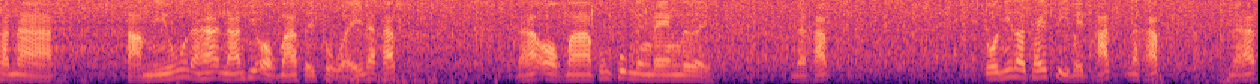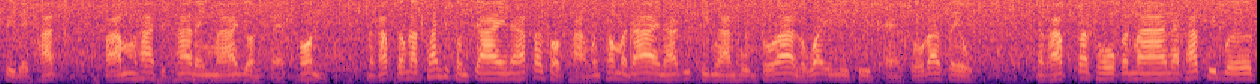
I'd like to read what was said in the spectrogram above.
ขนาด 3 นิ้วนะฮะน้ำที่ออกมาสวยๆนะครับนะฮะออกมาพุ่งๆแรงๆเลยนะครับ ตัวนี้เราใช้ 4 ใบพัดนะครับนะฮะ4ใบพัดปั๊ม 5.5 แรงม้าหย่อน 8 ท่อนนะครับสำหรับท่านที่สนใจนะครับก็สอบถามกันเข้ามาได้นะฮะที่ทีมงานโฮมโซล่าหรือว่า m e c แอนโซล่าเซล นะครับ ก็โทรกันมานะครับที่เบอร์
